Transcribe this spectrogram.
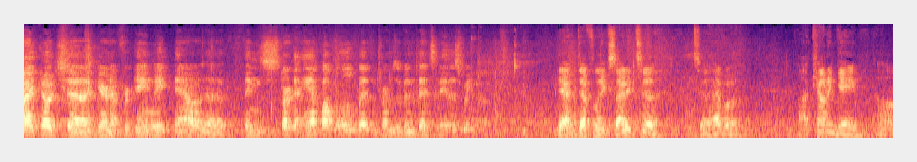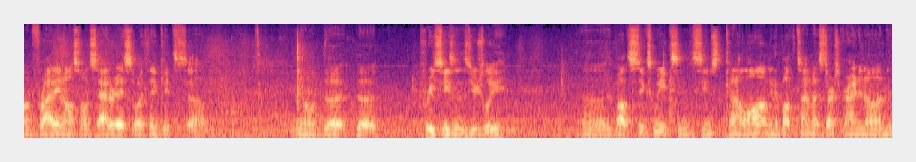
All right, Coach, uh, gearing up for game week now. Uh, things start to amp up a little bit in terms of intensity this week. Yeah, definitely excited to to have a, counting game uh, on Friday and also on Saturday. So I think it's um, you know the the preseason's usually uh, about six weeks and seems kind of long. And about the time that starts grinding on and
